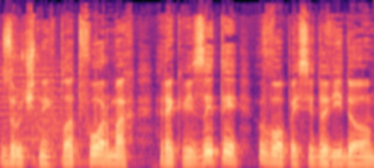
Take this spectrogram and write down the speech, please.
зручних платформах. Реквізити в описі до відео.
